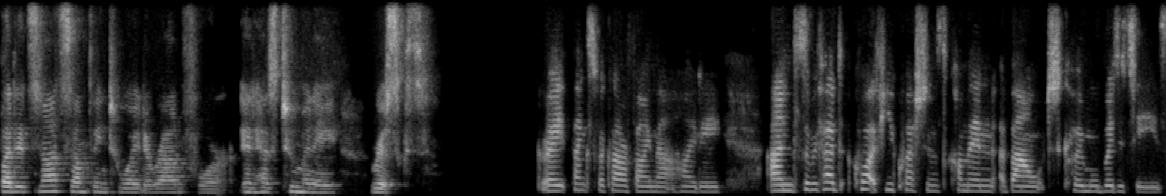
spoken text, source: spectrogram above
but it's not something to wait around for. It has too many risks. Great. Thanks for clarifying that, Heidi. And so we've had quite a few questions come in about comorbidities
